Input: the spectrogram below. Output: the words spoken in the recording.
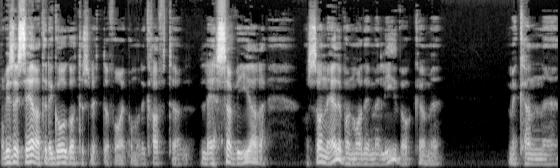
og Hvis jeg ser at det går godt til slutt, da får jeg på en måte kraft til å lese videre. Og Sånn er det på en måte med livet vårt. Med, vi kan, eh,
